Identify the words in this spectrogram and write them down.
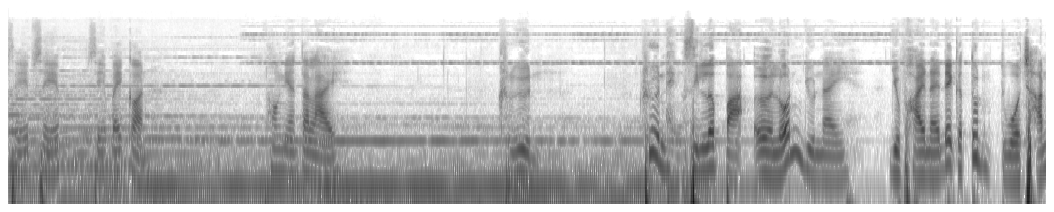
เซฟเซฟเซฟไว้ก่อน ห้องนี้อันตราย คลื่น คลื่นแห่งศิลปะเออล้นอยู่ใน อยู่ภายในได้กระตุ้นตัวฉัน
